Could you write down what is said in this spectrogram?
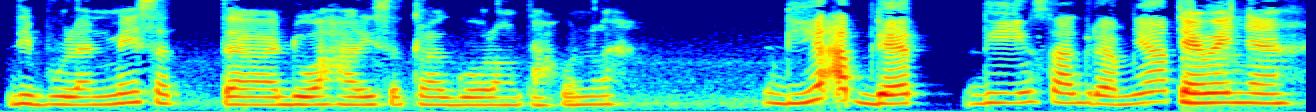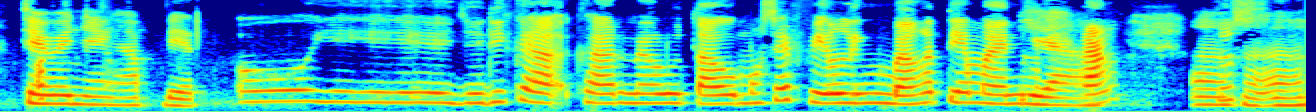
di bulan Mei setelah dua hari setelah gue ulang tahun lah dia update di Instagramnya. ceweknya ceweknya yang update Oh iya iya iya. iya. Jadi kayak karena lu tahu, maksudnya feeling banget ya main Iya. orang. Eh, Terus eh, eh.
